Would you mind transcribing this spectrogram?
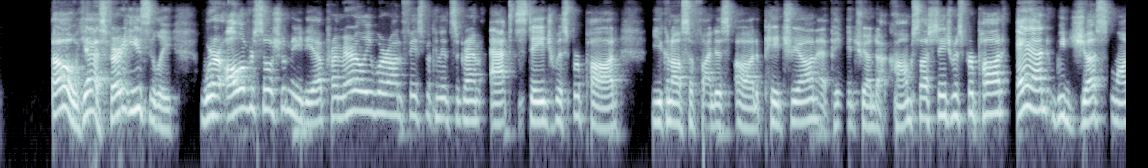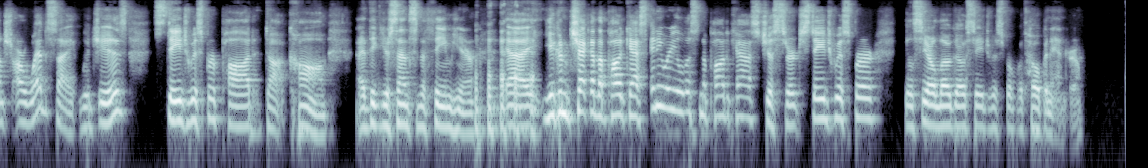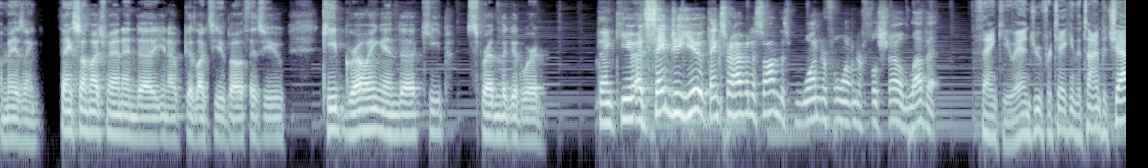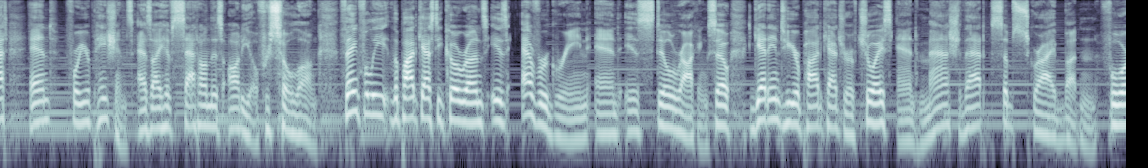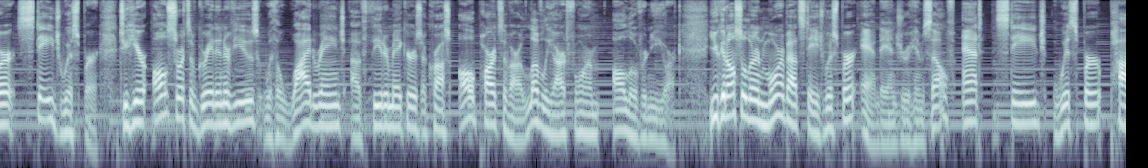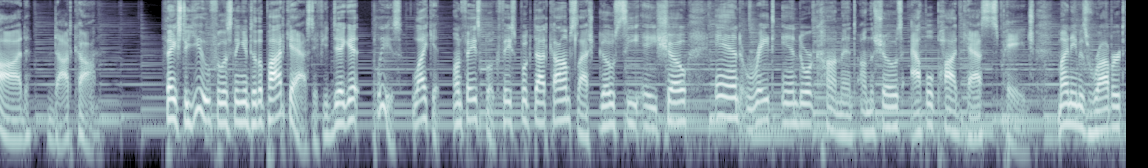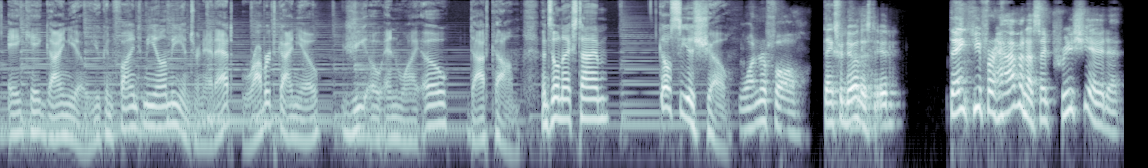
Oh, yes, very easily. We're all over social media. Primarily, we're on Facebook and Instagram at Stage Whisper Pod. You can also find us on Patreon at patreon.com slash Stage Whisper Pod. And we just launched our website, which is stagewhisperpod.com. I think you're sensing a theme here. uh, you can check out the podcast anywhere you listen to podcasts. Just search Stage Whisper. You'll see our logo, Stage Whisper with Hope and Andrew. Amazing. Thanks so much, man. And, uh, you know, good luck to you both as you keep growing and uh, keep spreading the good word. Thank you. And same to you. Thanks for having us on this wonderful, wonderful show. Love it. Thank you, Andrew, for taking the time to chat and for your patience as I have sat on this audio for so long. Thankfully, the podcast he co runs is evergreen and is still rocking. So get into your podcatcher of choice and mash that subscribe button for Stage Whisper to hear all sorts of great interviews with a wide range of theater makers across all parts of our lovely art form all over New York. You can also learn more about Stage Whisper and Andrew himself at Stage Whisper pod.com. Thanks to you for listening into the podcast. If you dig it, please like it on Facebook, facebook.com slash go see a show, and rate and or comment on the show's Apple Podcasts page. My name is Robert A.K. Gonyo. You can find me on the internet at robertgonyo, G-O-N-Y-O dot com. Until next time, go see a show. Wonderful. Thanks for doing this, dude. Thank you for having us. I appreciate it.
